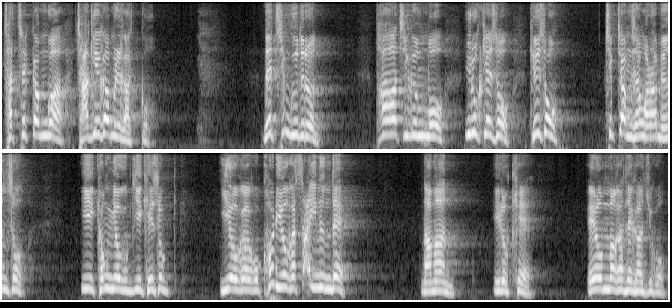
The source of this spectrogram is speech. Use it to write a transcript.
자책감과 자괴감을 갖고 내 친구들은 다 지금 뭐 이렇게 해서 계속 직장 생활하면서 이 경력이 계속 이어가고 커리어가 쌓이는데 나만 이렇게 애엄마가 돼가지고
